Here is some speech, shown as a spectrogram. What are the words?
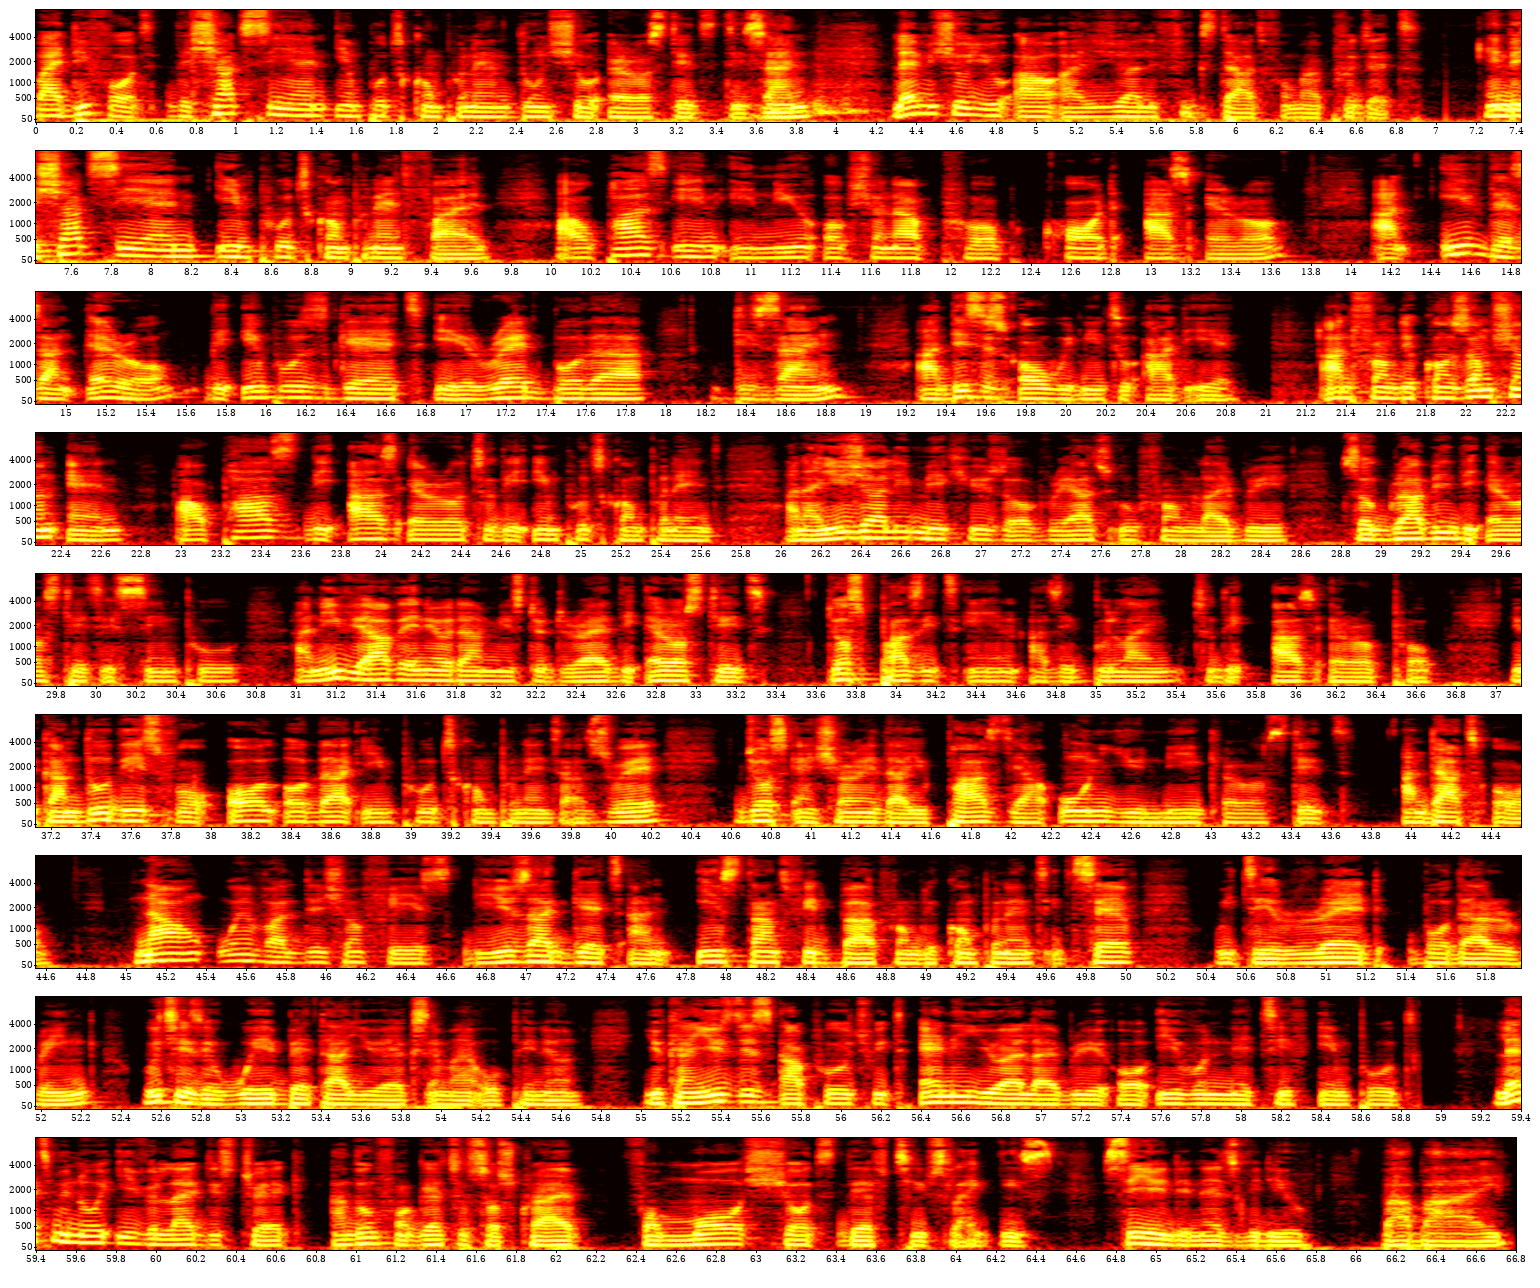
By default, shadcn input component don't show error state design. Let me show you how I usually fix that for my project. In shadcn input component file, I'll pass in a new optional prop called hasError. And if there's an error, the inputs get a red border design. And this is all we need to add here. And from the consumption end, I'll pass the hasError to the input component and I usually make use of React Hook Form library. So grabbing the error state is simple. And if you have any other means to derive the error state, just pass it in as a boolean to the hasError prop. You can do this for all other input components as well, just ensuring that you pass their own unique error state. And that's all. Now, when validation fails, the user gets an instant feedback from the component itself with a red border ring, which is a way better UX in my opinion. You can use this approach with any UI library or even native input. Let me know if you like this track and don't forget to subscribe for more short dev tips like this. See you in the next video. Bye bye.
